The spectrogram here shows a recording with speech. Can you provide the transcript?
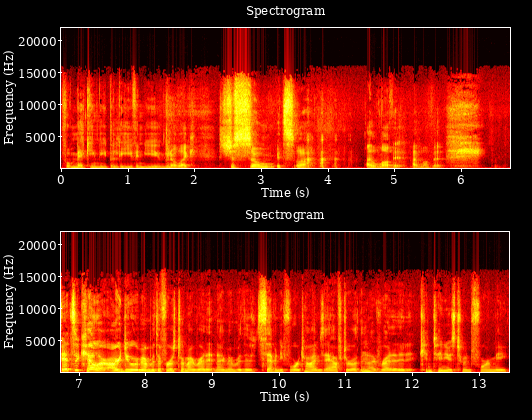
for making me believe in you. You know, like it's just so it's. Uh, I love it. I love it. It's a killer. I do remember the first time I read it, and I remember the 74 times after that I've read it. It continues to inform me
